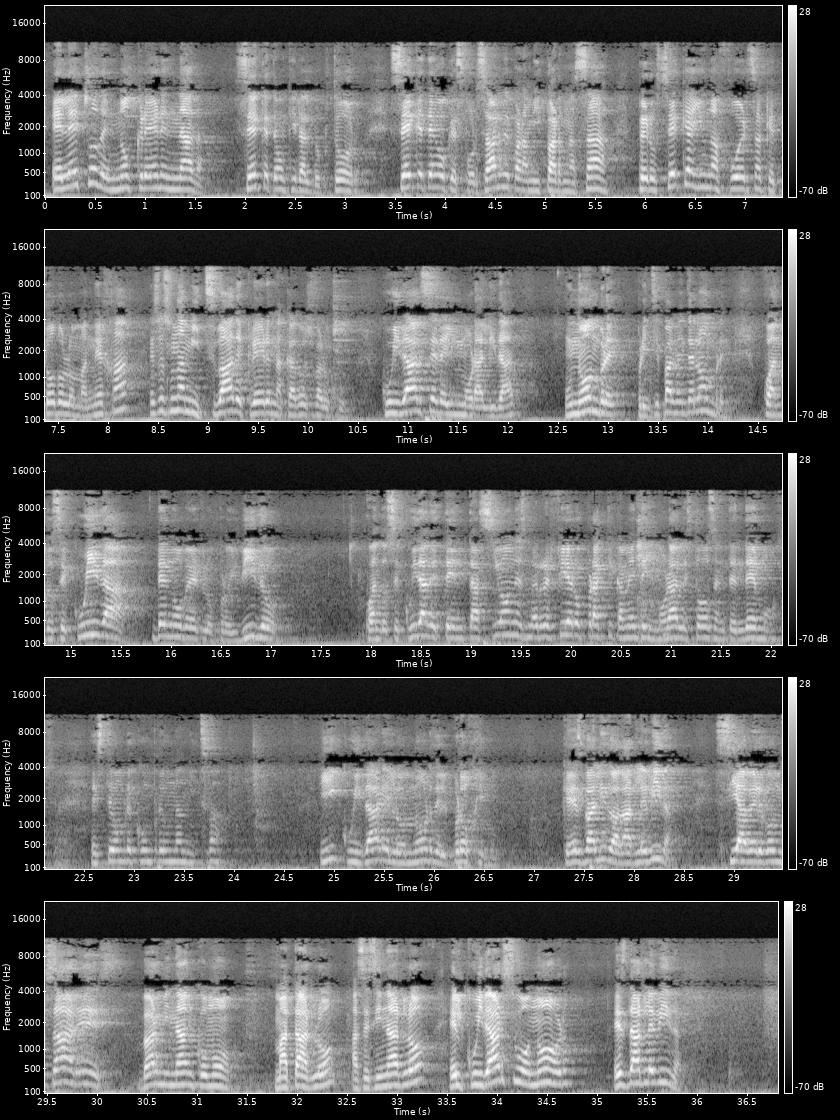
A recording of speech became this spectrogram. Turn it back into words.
El hecho de no creer en nada, sé que tengo que ir al doctor, sé que tengo que esforzarme para mi parnasá, pero sé que hay una fuerza que todo lo maneja, eso es una mitzvah de creer en Akadosh Baruch Cuidarse de inmoralidad, un hombre, principalmente el hombre, cuando se cuida de no ver lo prohibido, cuando se cuida de tentaciones, me refiero prácticamente inmorales, todos entendemos, este hombre cumple una mitzvah. Y cuidar el honor del prójimo, que es válido a darle vida. Si avergonzar es Barminan como matarlo, asesinarlo, el cuidar su honor es darle vida.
